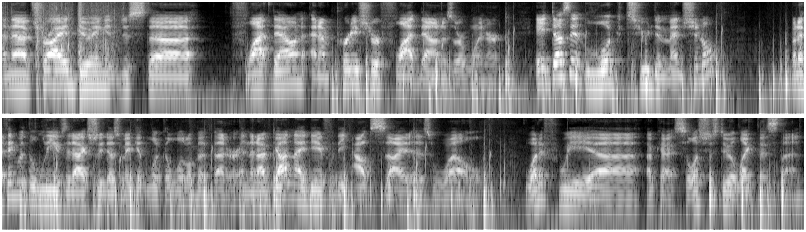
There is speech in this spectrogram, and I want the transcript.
And then I've tried doing it just, uh, flat down, and I'm pretty sure flat down is our winner. It doesn't look two-dimensional, but I think with the leaves, it actually does make it look a little bit better. And then I've got an idea for the outside as well. What if we, uh, okay, so let's just do it like this then.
